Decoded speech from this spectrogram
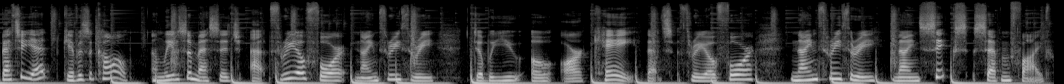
better yet, give us a call and leave us a message at 304 933 WORK. That's 304 933 9675.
